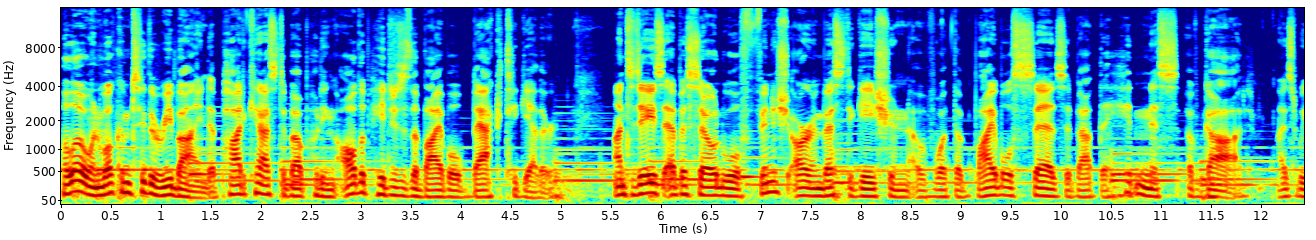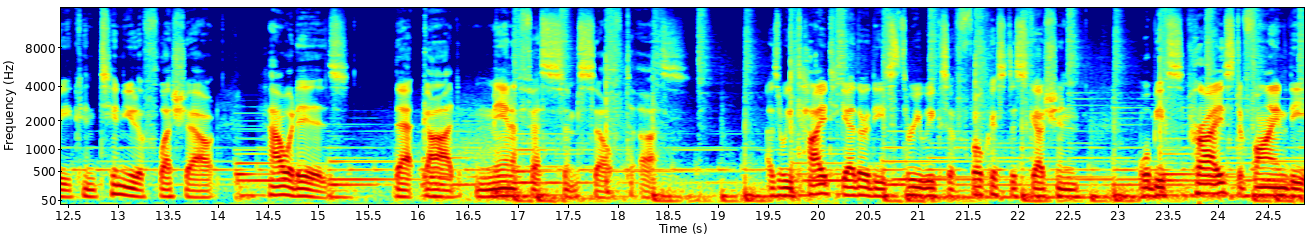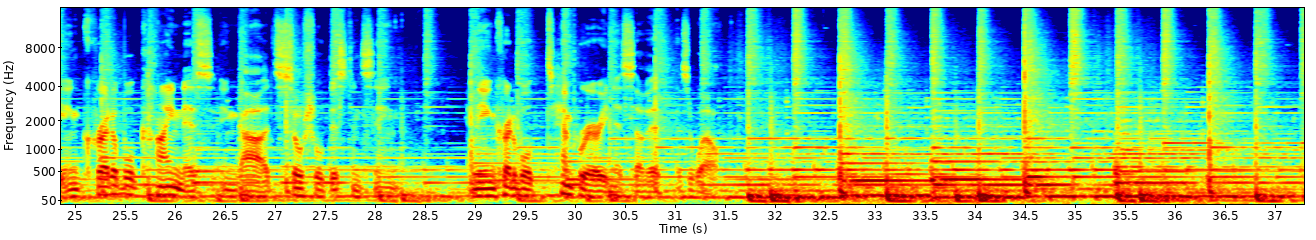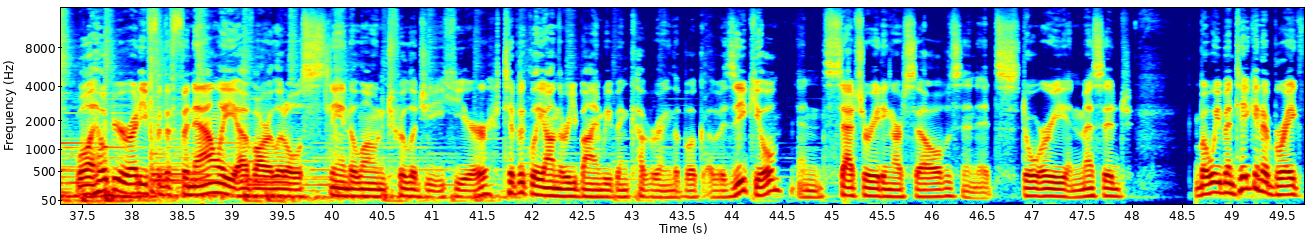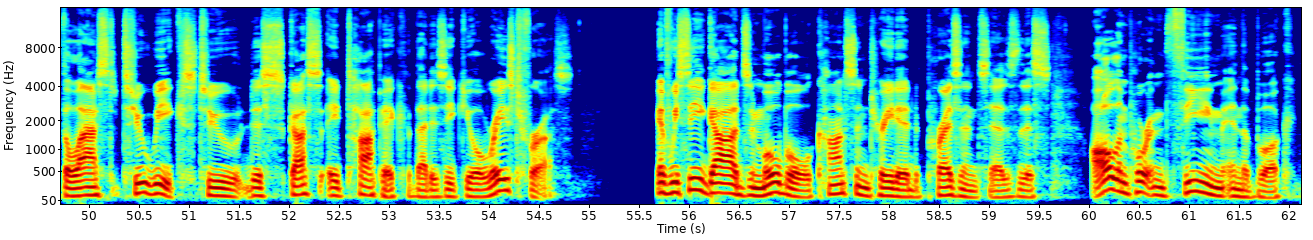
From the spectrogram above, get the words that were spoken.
Hello, and welcome to The Rebind, a podcast about putting all the pages of the Bible back together. On today's episode, we'll finish our investigation of what the Bible says about the hiddenness of God as we continue to flesh out how it is that God manifests himself to us. As we tie together these three weeks of focused discussion, we'll be surprised to find the incredible kindness in God's social distancing and the incredible temporariness of it as well. Well, I hope you're ready for the finale of our little standalone trilogy here. Typically on the Rebind, we've been covering the book of Ezekiel and saturating ourselves in its story and message. But we've been taking a break the last two weeks to discuss a topic that Ezekiel raised for us. If we see God's mobile, concentrated presence as this all important theme in the book,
